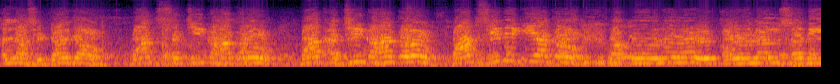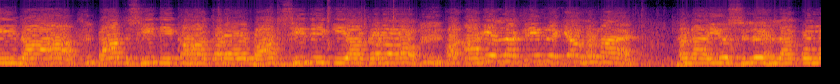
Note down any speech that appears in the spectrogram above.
اللہ سے ڈر جاؤ بات سچی کہا کرو۔ بات اچھی کہا کرو، بات سیدھی کیا کرو۔ وَقُولُوا قَوْلًا سَدِيدًا بات سیدھی کہا کرو، بات سیدھی کیا کرو۔ اور آگے اللہ کریم نے کیا فرمایا ہے؟ يُسْلِحْ لَكُمْ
